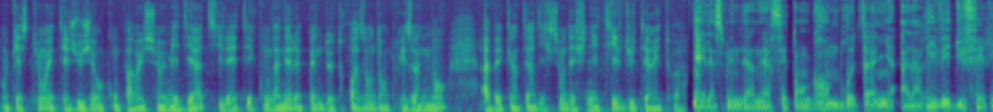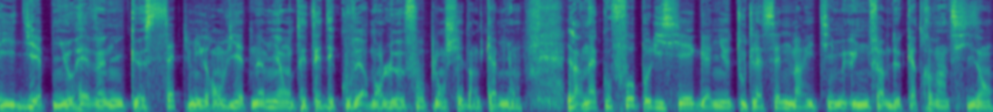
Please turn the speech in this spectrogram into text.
en question a été jugé en comparution immédiate, il a été condamné à la peine de trois ans d'emprisonnement avec interdiction définitive du territoire. Et la semaine dernière, c'est en Grande-Bretagne, à l'arrivée du ferry Dieppe-New Haven, que sept migrants vietnamiens ont été découverts dans le faux plancher d'un camion. L'arnaque aux faux policiers gagne toute la Seine-Maritime. Une femme de 86 ans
